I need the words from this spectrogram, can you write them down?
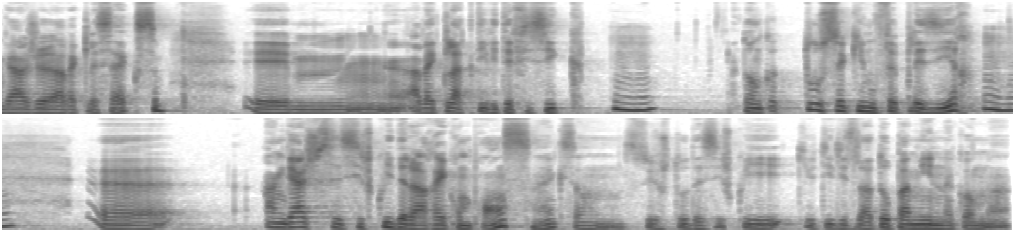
engage avec le sexe et avec l'activité physique. Mhm. Donc tout ce qui nous fait plaisir Mhm. euh, engage ces circuits de la récompense, hein, qui sont surtout des circuits qui utilisent la dopamine comme euh,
